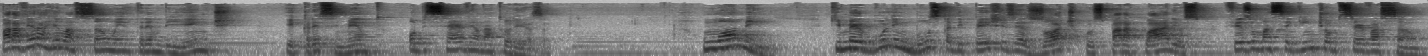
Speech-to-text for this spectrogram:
Para ver a relação entre ambiente e crescimento, observe a natureza. Um homem que mergulha em busca de peixes exóticos para aquários fez uma seguinte observação:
